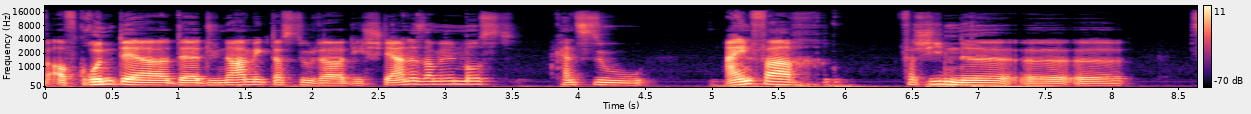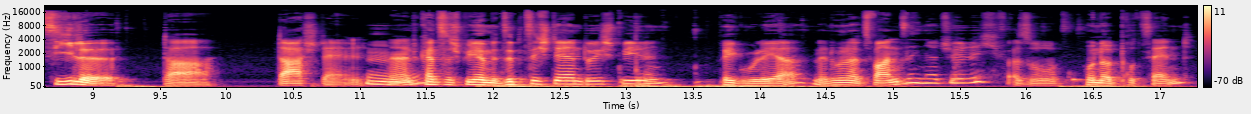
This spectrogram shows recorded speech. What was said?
aufgrund der, der Dynamik, dass du da die Sterne sammeln musst, kannst du einfach verschiedene äh, äh, Ziele da darstellen. Mhm. Ne? Du kannst das Spiel mit 70 Sternen durchspielen, regulär, mit 120 natürlich, also 100 Prozent.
